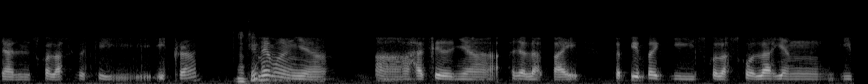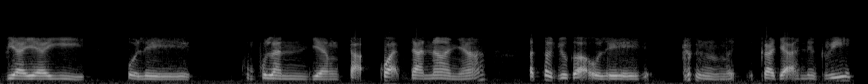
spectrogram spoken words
dan sekolah seperti Ikram, okay. memangnya uh, hasilnya adalah baik. Tapi bagi sekolah-sekolah yang dibiayai oleh kumpulan yang tak kuat dananya atau juga oleh kerajaan negeri,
